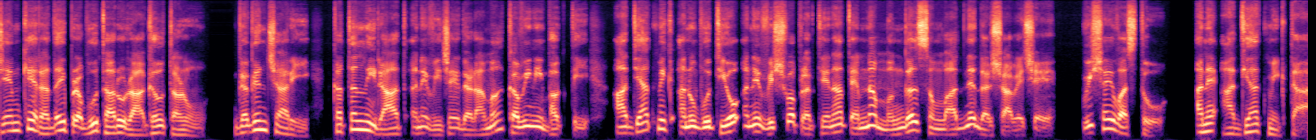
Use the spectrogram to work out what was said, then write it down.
જેમ કે હૃદય પ્રભુ તારું રાઘવ તણું ગગનચારી કતલની રાત અને વિજયદડામાં કવિની ભક્તિ આધ્યાત્મિક અનુભૂતિઓ અને વિશ્વ પ્રત્યેના તેમના મંગલ સંવાદને દર્શાવે છે. વિષયવસ્તુ અને આધ્યાત્મિકતા.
